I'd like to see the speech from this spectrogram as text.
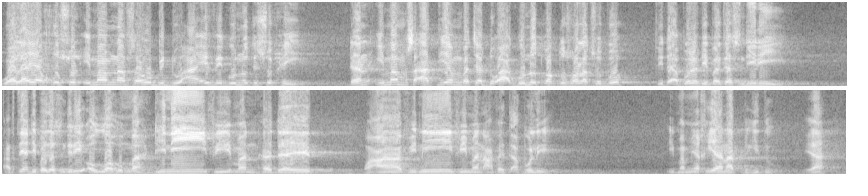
wala yakhusul imam nafsahu bidu'a fi gunuti subhi. Dan imam saat dia membaca doa gunut waktu sholat subuh tidak boleh dibaca sendiri. Artinya dibaca sendiri Allahumma dini fi man hadait wa'afini fi man afait. Tak boleh. Imamnya khianat begitu ya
